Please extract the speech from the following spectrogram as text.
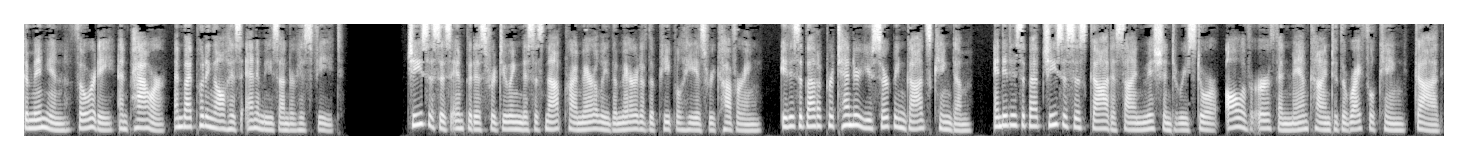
dominion, authority, and power, and by putting all his enemies under his feet. Jesus' impetus for doing this is not primarily the merit of the people he is recovering, it is about a pretender usurping God's kingdom, and it is about Jesus' God assigned mission to restore all of earth and mankind to the rightful King, God,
